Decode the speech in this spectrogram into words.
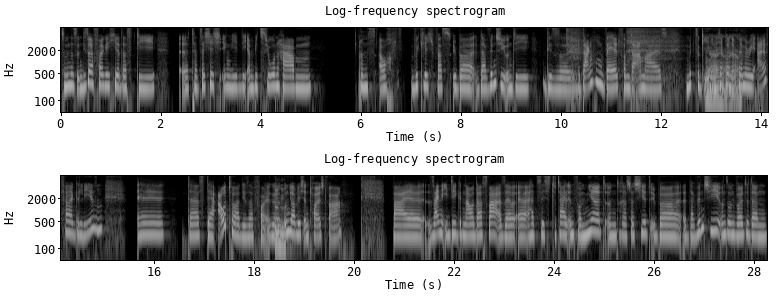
zumindest in dieser Folge hier, dass die äh, tatsächlich irgendwie die Ambition haben, uns auch wirklich was über Da Vinci und die, diese Gedankenwelt von damals mitzugeben. Ja, und ich habe ja, dann auf ja. Memory Alpha gelesen, äh, dass der Autor dieser Folge Mhm. unglaublich enttäuscht war, weil seine Idee genau das war. Also er, er hat sich total informiert und recherchiert über Da Vinci und so und wollte dann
